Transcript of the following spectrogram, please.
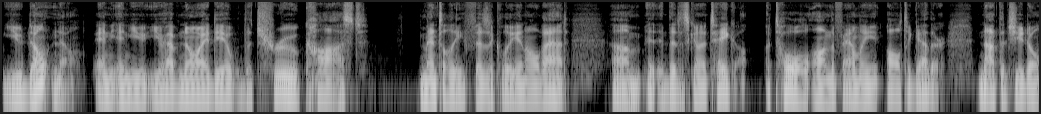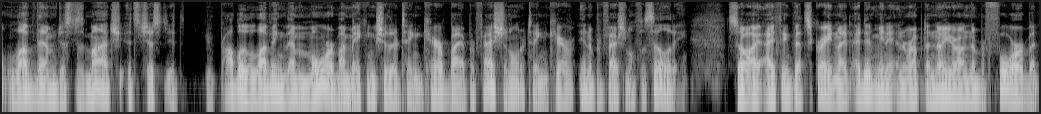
you don't know, and and you you have no idea the true cost, mentally, physically, and all that um, it, that it's going to take a toll on the family altogether. Not that you don't love them just as much. It's just it's, you're probably loving them more by making sure they're taken care of by a professional or taken care of in a professional facility. So I, I think that's great. And I, I didn't mean to interrupt. I know you're on number four, but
